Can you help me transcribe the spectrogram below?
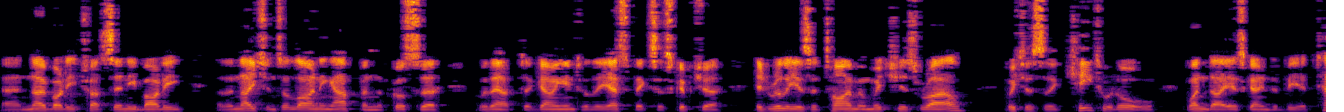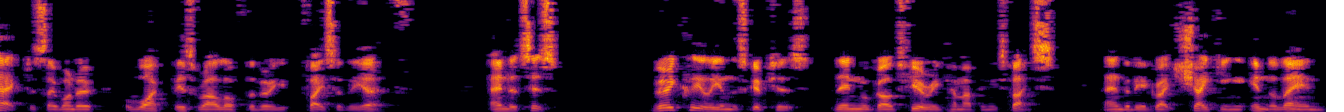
and nobody trusts anybody, the nations are lining up, and of course, uh, without uh, going into the aspects of Scripture, it really is a time in which Israel, which is the key to it all, one day is going to be attacked as they want to wipe Israel off the very face of the earth. And it says very clearly in the Scriptures then will God's fury come up in his face, and there'll be a great shaking in the land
